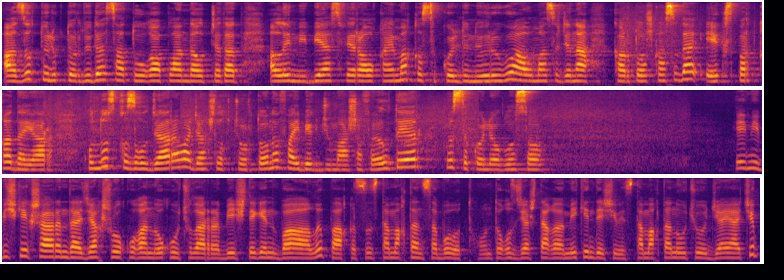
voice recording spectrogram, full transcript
азык түлүктөрдү да сатууга пландалып жатат. Ал эми биосфералык аймак ысык көлдүн өрүгү алмасы жана картошкасы да экспортко даяр. Кундуз кызылжарова жакшылык чортонов айбек жумашев лтр ысык көл облусу эми бишкек шаарында жакшы окуган окуучулар бештеген баа алып акысыз тамактанса болот. Он тогуз жаштагы мекендешибиз. Тамактануучу жай ачып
